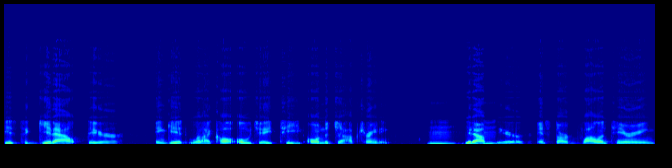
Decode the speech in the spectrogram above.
is to get out there and get what I call OJT, on the job training. Mm-hmm. Get out there and start volunteering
